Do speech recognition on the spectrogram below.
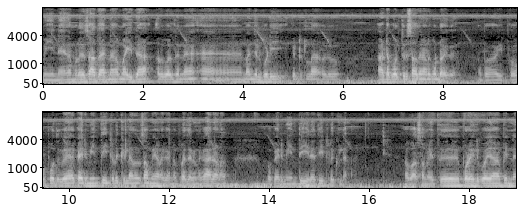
മീനെ നമ്മൾ സാധാരണ മൈദ അതുപോലെ തന്നെ മഞ്ഞൾപ്പൊടി ഇട്ടിട്ടുള്ള ഒരു അട പോലത്തെ ഒരു സാധനമാണ് കൊണ്ടുപോയത്. അപ്പോൾ ഇപ്പോൾ പൊതുവെ കരിമീൻ തീറ്റെടുക്കില്ല എന്നൊരു സമയമാണ്. കാരണം പ്രചരണ കാലമാണ് അപ്പോൾ കരിമീൻ തീരെ തീറ്റെടുക്കില്ല. അപ്പോൾ ആ സമയത്ത് പുഴയിൽ പോയാൽ പിന്നെ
